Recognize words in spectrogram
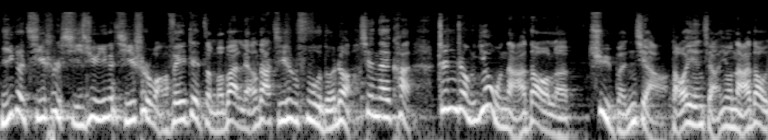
一个歧视喜剧，一个歧视网飞，这怎么办？两大歧视负负得正。现在看，真正又拿到了。剧本奖、导演奖又拿到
